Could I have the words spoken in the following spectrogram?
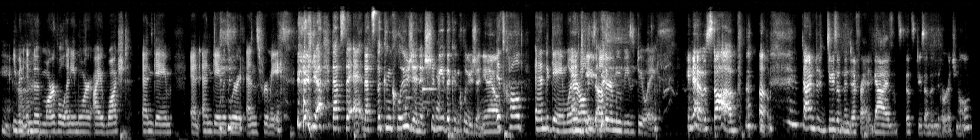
Yeah. even into Marvel anymore. I watched Endgame, and Endgame is where it ends for me. yeah, that's the that's the conclusion. It should be the conclusion, you know. It's called Endgame. What are all these other movies doing? no, stop. Um, Time to do something different, guys. Let's let's do something original.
